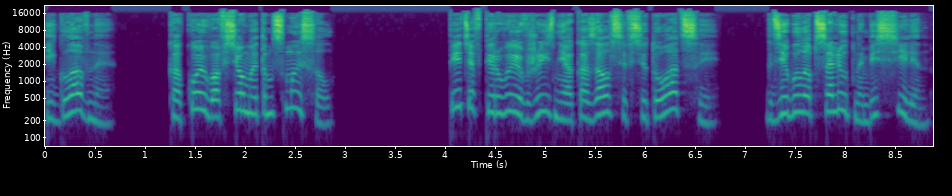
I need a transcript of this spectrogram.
И главное, какой во всем этом смысл? Петя впервые в жизни оказался в ситуации, где был абсолютно бессилен.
